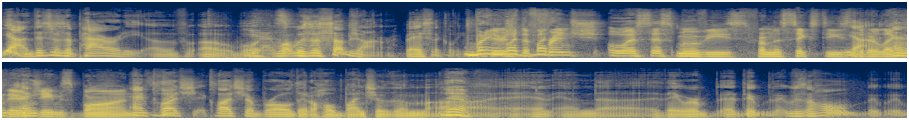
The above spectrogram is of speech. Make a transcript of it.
Yeah, this is a parody of uh, what, Yes. what was a subgenre, basically. But, There's but, the but- French OSS movies from the 60s Yeah, that are like and- their and- James Bond. And Clutch, Claude Chabrol did a whole bunch of them. Uh, Yeah. And and uh, they were it it was a whole it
